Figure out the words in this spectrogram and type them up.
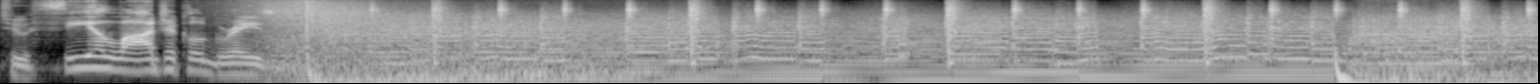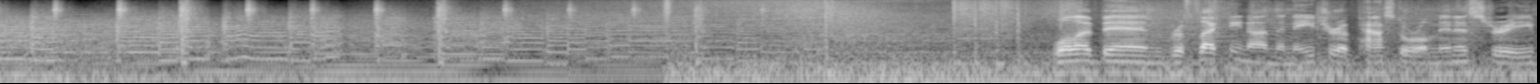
to Theological Grazing. Well, I've been reflecting on the nature of pastoral ministry,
